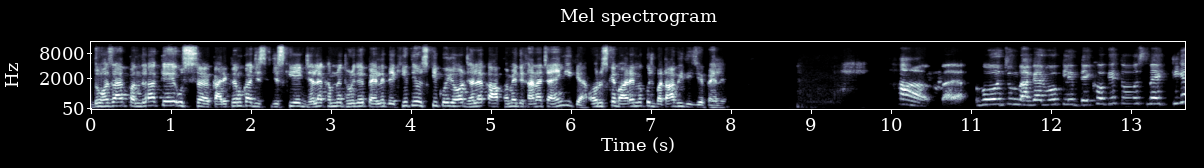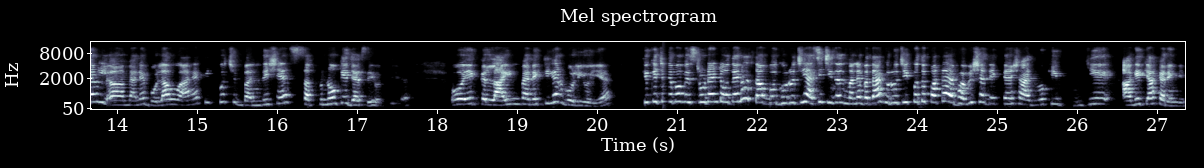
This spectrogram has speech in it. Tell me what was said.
2015 के उस कार्यक्रम का जिस, जिसकी एक झलक हमने थोड़ी देर पहले देखी थी, उसकी कोई और झलक आप हमें दिखाना चाहेंगी क्या? और उसके बारे में कुछ बता भी दीजिए पहले। हाँ वो तुम अगर वो क्लिप देखोगे तो उसमें क्लियर मैंने बोला हुआ है कि कुछ बंदिशें सपनों के जैसी होती है। वो एक लाइन मैंने क्लियर बोली हुई है। क्योंकि जब हम स्टूडेंट होते हैं ना, तब गुरुजी ऐसी चीज़ें, मैंने बताया, गुरुजी को तो पता है, भविष्य देखते हैं शायद वो कि ये आगे क्या करेंगे।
